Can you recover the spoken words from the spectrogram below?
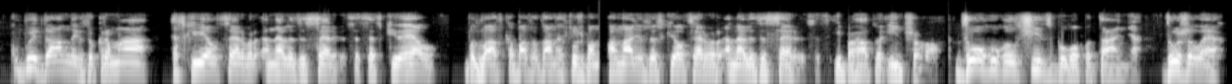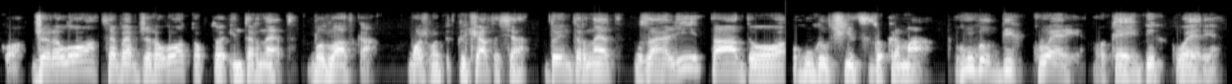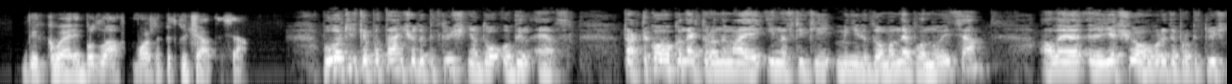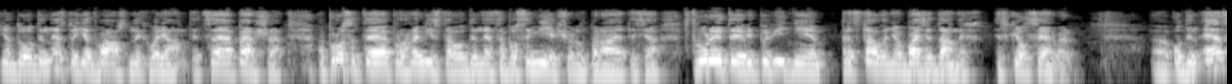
Куби даних, зокрема SQL Server Analysis Services, SQL, будь ласка, база даних служба аналізу SQL Server Analysis Services і багато іншого. До Google Sheets було питання дуже легко. Джерело це веб-джерело, тобто інтернет. Будь ласка, можемо підключатися до інтернет взагалі та до Google Sheets, зокрема. Google BigQuery. Окей, BigQuery. BigQuery, будь ласка, можна підключатися. Було кілька питань щодо підключення до 1С. Так, такого конектора немає і наскільки мені відомо, не планується. Але е, якщо говорити про підключення до 1С, то є два основних варіанти. Це перше, просите програміста 1С або самі, якщо розбираєтеся, створити відповідні представлення в базі даних SQL Server е, 1С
